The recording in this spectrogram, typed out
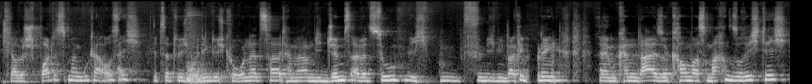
ich glaube, Sport ist immer ein guter Ausgleich. Jetzt natürlich bedingt durch Corona-Zeit haben die Gyms alle zu. Ich fühle mich wie ein Wackelpudding, ähm, kann da also kaum was machen so richtig.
